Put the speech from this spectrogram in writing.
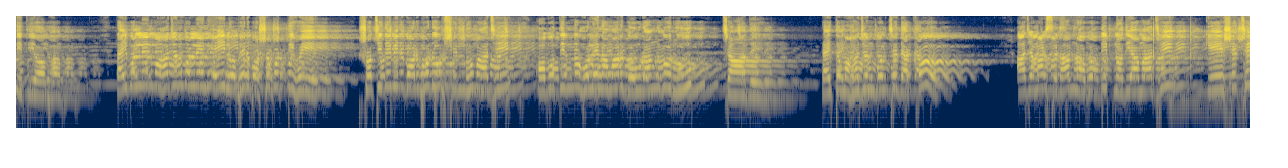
তৃতীয় অভাব। তাই বললেন মহাজন বললেন এই লোভের বশবর্তী হয়ে সচীদেবীর গর্ভরূপ সিন্ধু মাঝে অবতীর্ণ হলেন আমার গৌরাঙ্গ রূপ চাঁদে। তাই তো মহাজন বলছে দেখো আজ আমার শ্রীধাম নবদ্বীপ নদিয়া মাঝে কে এসেছে?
